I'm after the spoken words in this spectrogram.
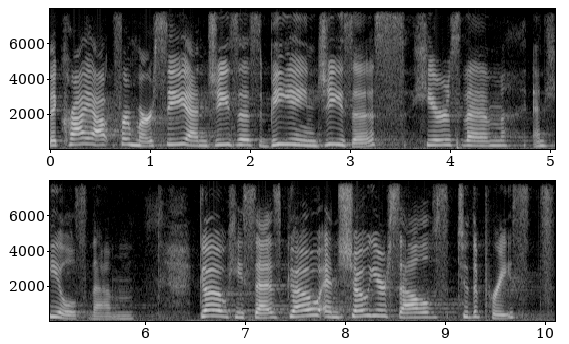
They cry out for mercy, and Jesus, being Jesus, hears them and heals them. Go, he says, go and show yourselves to the priests.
